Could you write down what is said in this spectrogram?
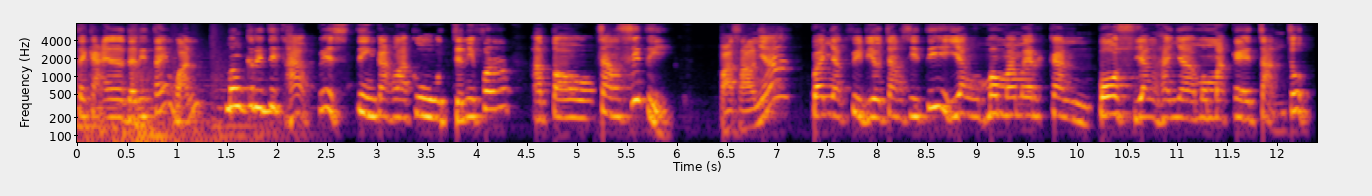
TKL dari Taiwan mengkritik habis tingkah laku Jennifer atau Charles City. Pasalnya, banyak video Charles City yang memamerkan pose yang hanya memakai cancut.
